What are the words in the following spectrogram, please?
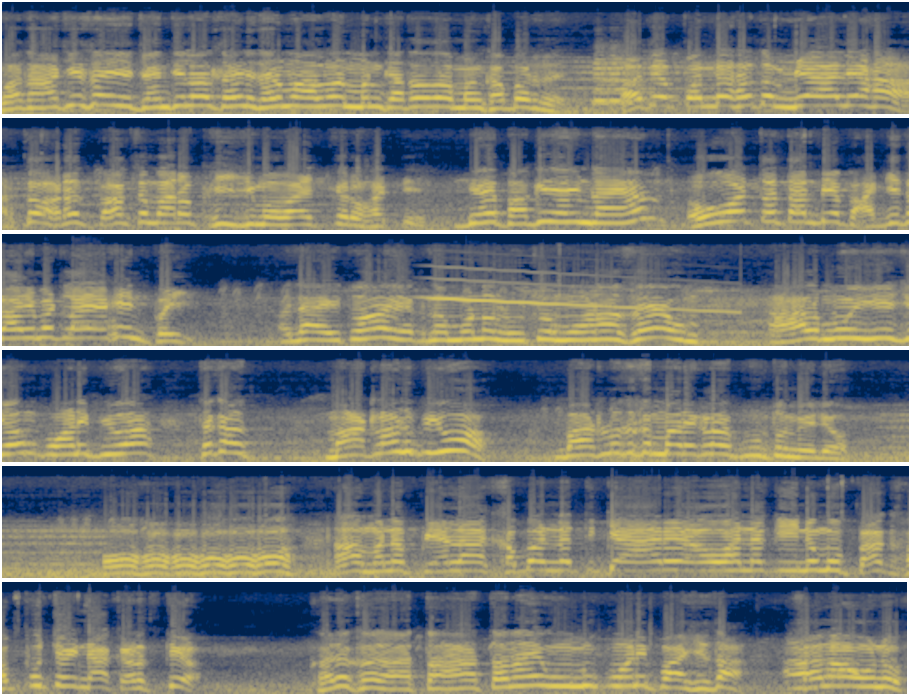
વાત સાચી છે જંજીલાલ થઈને ધર્મ હાલવાનું મન કહેતો હતો મને ખબર છે. અરે પંદર તો મેં આલ્યા. હા તો હરત ભાગ તો મારો ફીજીમાં વાત કરો હતી બે ભાગીદારી લાયા એમ? ઓવર તો તાર બે ભાગીદારીમાં જ લાયા હે ને ભાઈ. એટલે એ તો એક નંબરનો લૂચો મોણસ છે. હાલ હું ઈ જમ પાણી પીવા તો કે માટલાનું પીવો. બાટલો તો મારે એકલા પૂરતો મેલ્યો. ઓહો, હો હો હો હો. આ મને પેલા ખબર નથી કે આરે આવવાના કે એનો ભાગ હપુચોય ના કરત્યો ખરેખર, આ ત- આ તને ઊનું પાણી પાછી તા હલા, ઊનું,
